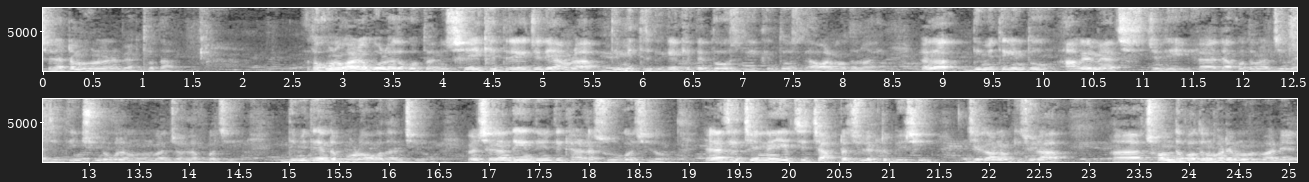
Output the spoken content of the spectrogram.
সেটা একটা মোহনবাগানের ব্যর্থতা। হয়তো কোনো কারণে গোল হয়তো করতে পারেনি। সেই ক্ষেত্রে যদি আমরা দিমিত্রিকে ক্ষেত্রে দোষ দিই কিন্তু দোষ দেওয়ার মতো নয়। কেন দিমিত্রি কিন্তু আগের ম্যাচ যদি দেখো তোমরা যে ম্যাচে তিন শূন্য গোলে মোহনবাগান জয়লাভ করেছে, দিমিতে কিন্তু বড় অবদান ছিল। এবং সেখান থেকে দিমিতে খেলাটা শুরু করেছিল। আজকে চেন্নাই এফসির চাপটা ছিল একটু বেশি, যে কারণে কিছুটা ছন্দপতন ঘটে মোহনবাগানের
